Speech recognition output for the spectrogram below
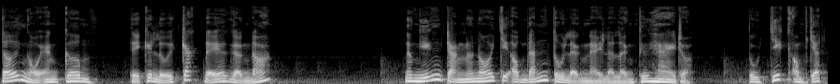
Tới ngồi ăn cơm, Thì cái lưỡi cắt để ở gần đó. Nó nghiến răng, nó nói chứ ông đánh tôi lần này là lần thứ hai rồi. Tôi giết ông chết.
